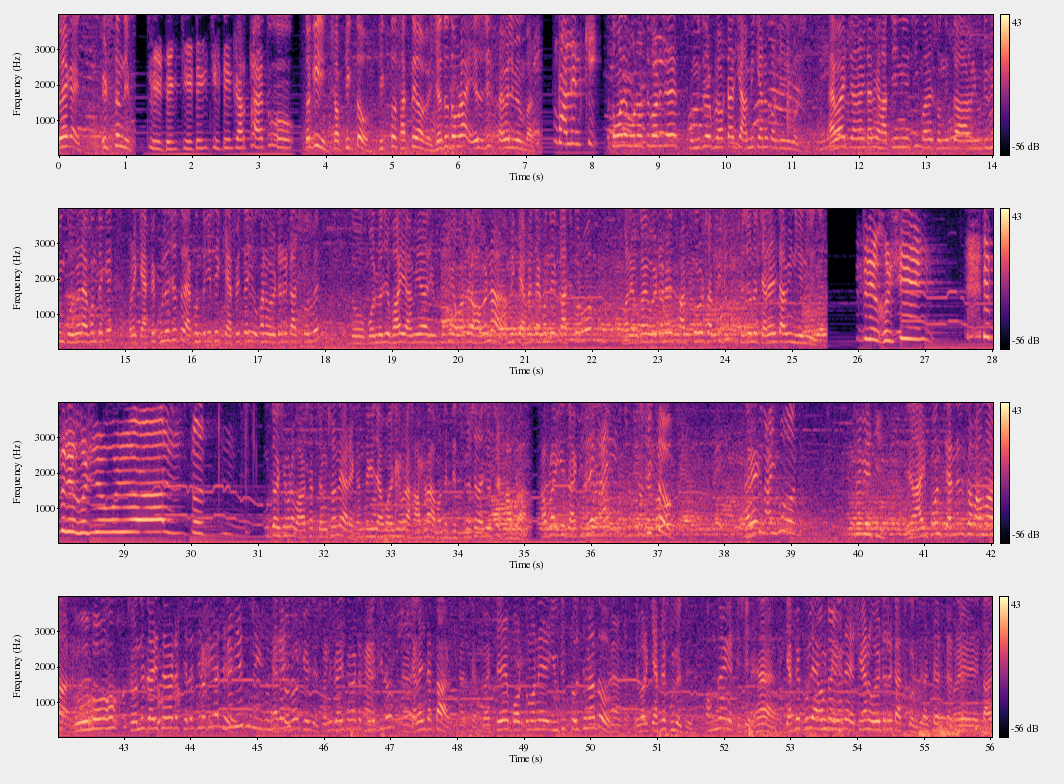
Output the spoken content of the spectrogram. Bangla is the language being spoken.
তো guys it's Sandeep cheating cheating cheating করতা হ্যায় তু তো কি সব ঠিক তো ঠিক তো থাকতেই হবে যেহেতু তোমরা এসডি ফ্যামিলি মেম্বার বলেন কি? তোমাদের মনে হতে পারে যে সন্দীপের ব্লগটা আজকে আমি কেন কন্টিনিউ করছি? হ্যাঁ ভাই চ্যানেলটা আমি হাতিয়ে নিয়েছি মানে সন্দীপ দা আর ইউটিউবিং করবে না এখন থেকে মানে ক্যাফে খুলেছে তো এখন থেকে সেই ক্যাফেতেই ওখানে ওয়েটারের কাজ করবে। তো বলল যে ভাই আমি আর ইউটিউবিং আমাদের হবে না আমি ক্যাফেতে এখন থেকে কাজ করব মানে ওখানে ওয়েটার হয়ে সার্ভ করব সব কিছু সেই জন্য চ্যানেলটা আমি নিয়ে নিয়েছি। খুশি খুশি মুহূর্তে আছি আমরা আর এখান থেকে যাব আছি আমরা হাবড়া। আমাদের ডেস্টিনেশন আজ হাবড়া। হাবড়া গিয়ে যা কিছু আরে আইফোন চ্যানেল সব আমার। সন্দীপ রাইস নামে একটা ছেলে ছিল ঠিক আছে? সন্দীপ রাইস নামে একটা ছেলে হ্যাঁ। ছিল চ্যানেলটা তার। আচ্ছা। এবার সে বর্তমানে ইউটিউব চলছে না তো হ্যাঁ, হ্যাঁ। এবার ক্যাফে খুলেছে। সে? হ্যাঁ ক্যাফে খুলে এখন সেখানে সেখানে ওয়েটারের কাজ করবে। আচ্ছা, আচ্ছা, মানে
